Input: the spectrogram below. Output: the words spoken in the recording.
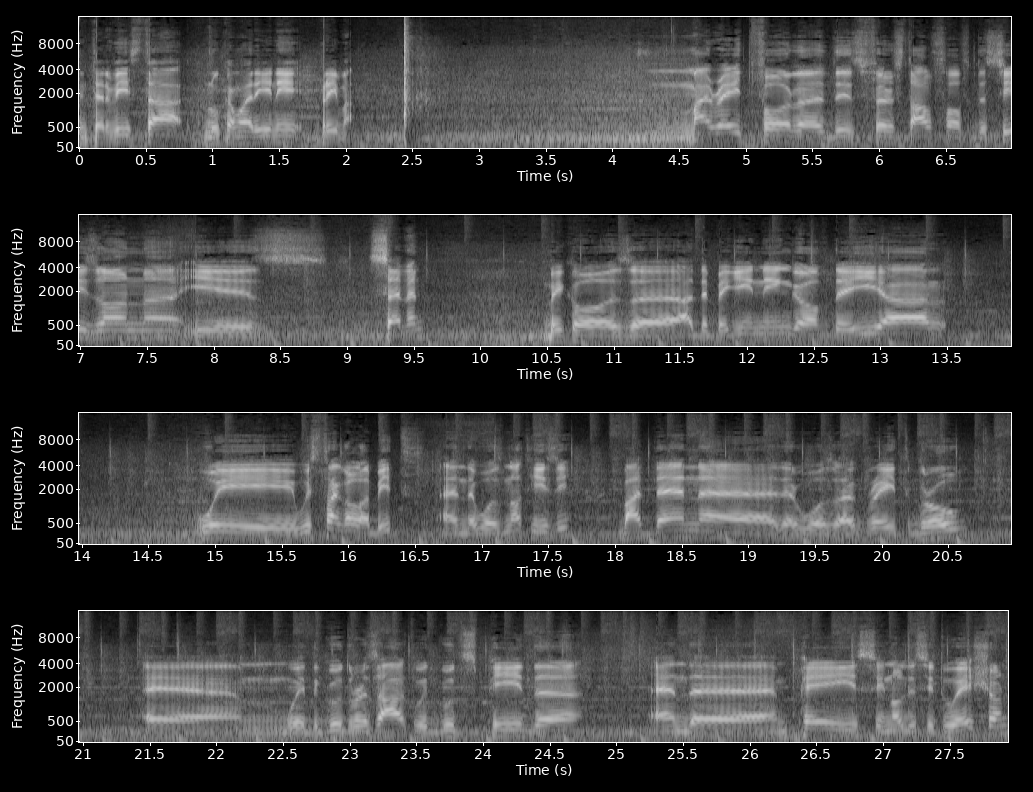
Intervista Luca Marini, prima. My rate for uh, this first half of the season uh, is 7 because uh, at the beginning of the year we, we struggled a bit and it was not easy but then uh, there was a great growth um, with good result, with good speed uh, and, uh, and pace in all the situation.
